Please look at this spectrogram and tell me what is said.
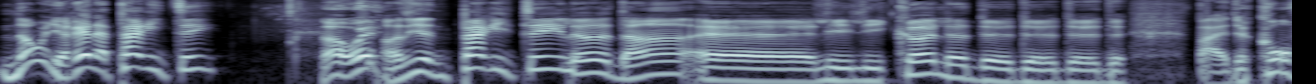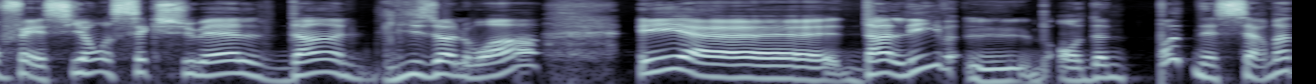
Non, il y aurait la parité. Ah qu'il y a une parité là, dans euh, les, les cas de, de, ben, de confession sexuelle dans l'isoloir. Et euh, dans le livre, on donne pas nécessairement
